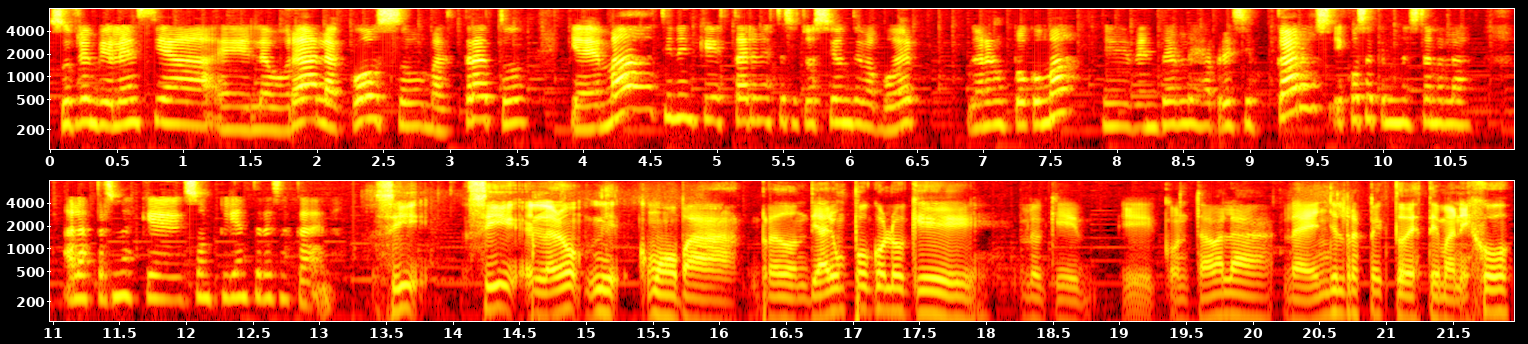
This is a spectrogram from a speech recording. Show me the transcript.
sufren violencia eh, laboral, acoso, maltrato, y además tienen que estar en esta situación de poder ganar un poco más, eh, venderles a precios caros y cosas que no necesitan a, a las personas que son clientes de esas cadenas. Sí, Sí, como para redondear un poco lo que, lo que eh, contaba la, la, Angel respecto de este manejo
